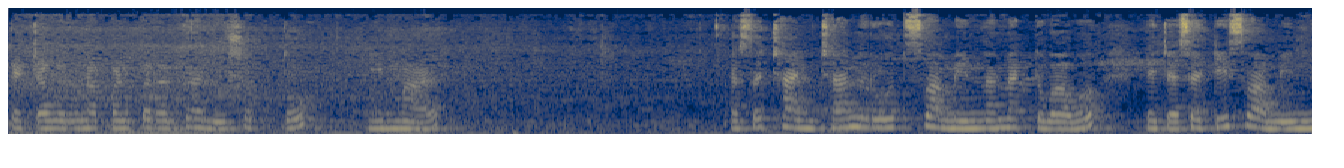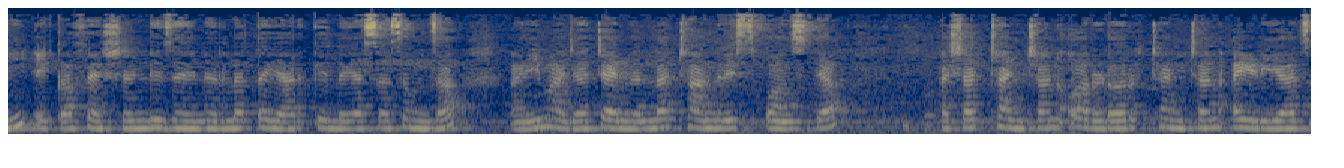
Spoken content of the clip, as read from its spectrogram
त्याच्यावरून आपण परत घालू शकतो ही माळ. असं छान छान रोज स्वामींना नटवावं. याच्यासाठी स्वामींनी एका फॅशन डिझायनरला तयार केलंय असं समजा. आणि माझ्या चॅनलला छान रिस्पॉन्स द्या. अशा छान छान ऑर्डर छान छान आयडियाज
